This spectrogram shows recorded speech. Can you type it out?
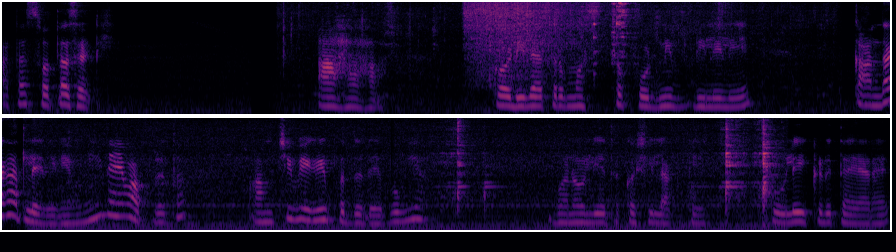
आता स्वतःसाठी. आहा हा कढीला तर मस्त फोडणी दिलेली आहे. कांदा घातला आहे तिने मी नाही वापरत आमची वेगळी पद्धत आहे. बघूया. बनवली आहे तर कशी लागते. छोले इकडे तयार आहेत.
